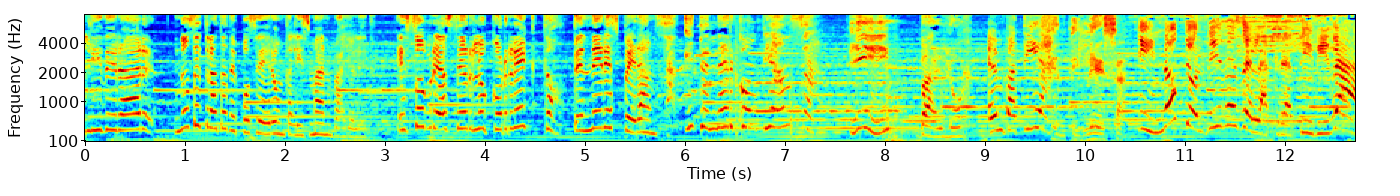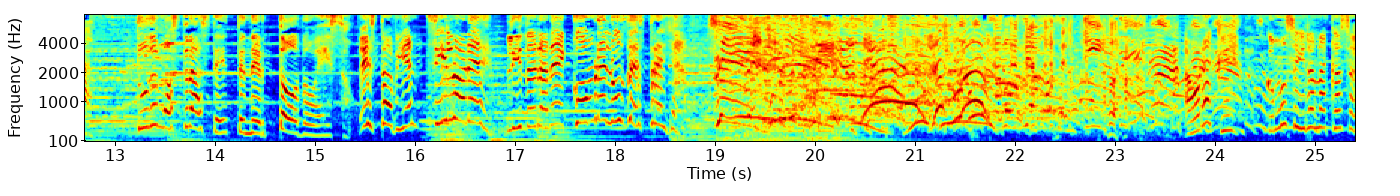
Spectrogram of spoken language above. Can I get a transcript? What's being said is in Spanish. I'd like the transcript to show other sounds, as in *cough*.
Liderar no se trata de poseer un talismán, Violet. Es sobre hacer lo correcto, tener esperanza y tener confianza. Y valor. Empatía. Gentileza. Y no te olvides de la creatividad. Tú demostraste tener todo eso. Está bien, sí lo haré. Lideraré Cumbre Luz de Estrella. ¡Sí! *laughs* ¿Ahora qué? ¿Cómo se irán a casa?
